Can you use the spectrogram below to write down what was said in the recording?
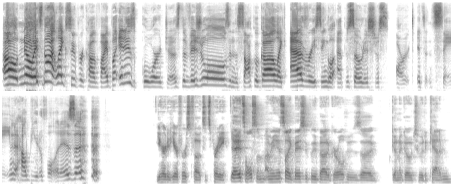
Oh no, it's not like Super Cub vibe, but it is gorgeous. The visuals and the Sakuga, like every single episode is just art. It's insane how beautiful it is. You heard it here first, folks. It's pretty. Yeah, it's wholesome. I mean, it's like basically about a girl who's uh, gonna go to an academy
